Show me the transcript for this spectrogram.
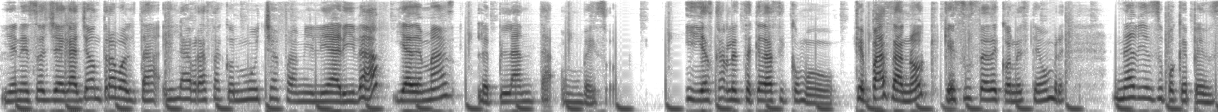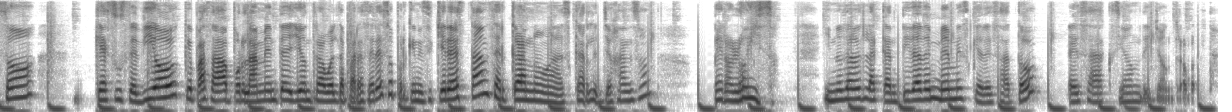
y en eso llega John Travolta y la abraza con mucha familiaridad y además le planta un beso. Y Scarlett se queda así como, ¿qué pasa, no? ¿Qué sucede con este hombre? Nadie supo qué pensó, qué sucedió, qué pasaba por la mente de John Travolta para hacer eso, porque ni siquiera es tan cercano a Scarlett Johansson, pero lo hizo. Y no sabes la cantidad de memes que desató esa acción de John Travolta.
